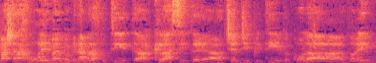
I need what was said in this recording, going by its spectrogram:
מה שאנחנו רואים היום בבינה מלאכותית הקלאסית, אה, ה-chat GPT וכל הדברים,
